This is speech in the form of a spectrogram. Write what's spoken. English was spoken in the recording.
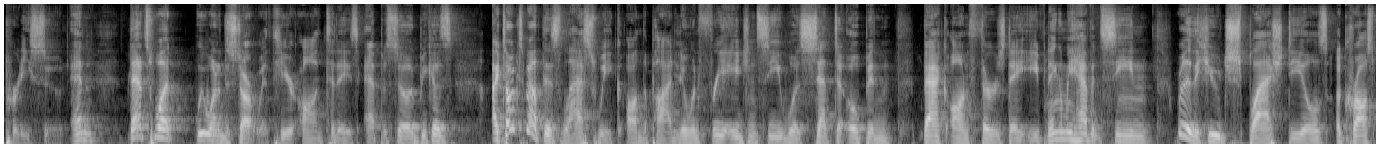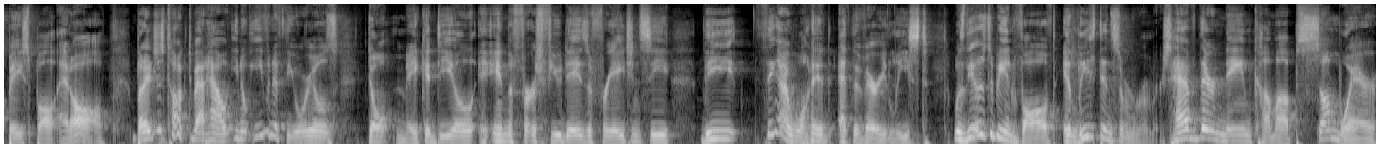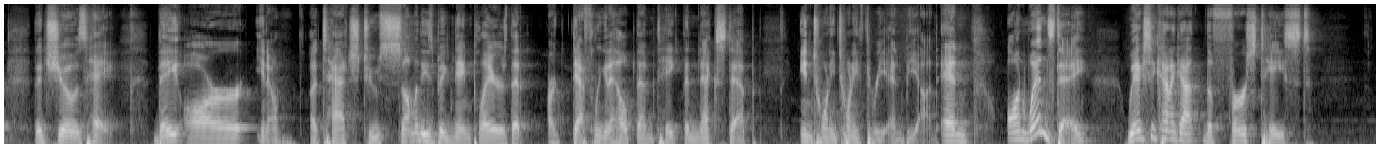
pretty soon. And that's what we wanted to start with here on today's episode because – I talked about this last week on the pod, you know, when free agency was set to open back on Thursday evening, and we haven't seen really the huge splash deals across baseball at all. But I just talked about how, you know, even if the Orioles don't make a deal in the first few days of free agency, the thing I wanted at the very least was the O's to be involved, at least in some rumors, have their name come up somewhere that shows, hey, they are, you know, attached to some of these big name players that are definitely going to help them take the next step in 2023 and beyond. And on Wednesday, we actually kind of got the first taste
